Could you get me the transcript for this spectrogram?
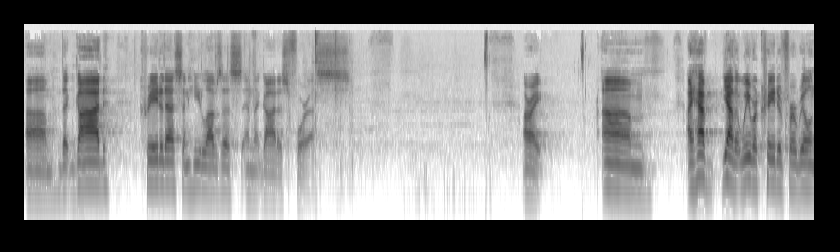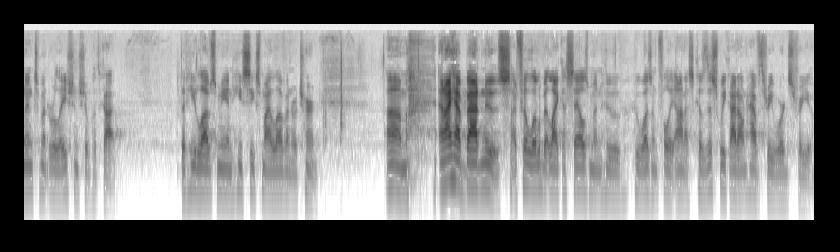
Um, that God created us and He loves us, and that God is for us. All right. Um, I have, yeah, that we were created for a real and intimate relationship with God, that He loves me and He seeks my love in return. Um, and I have bad news. I feel a little bit like a salesman who, who wasn't fully honest because this week I don't have three words for you.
